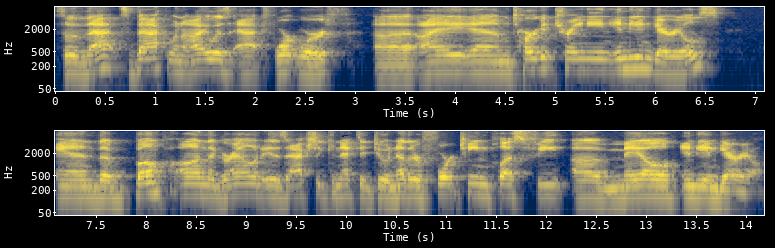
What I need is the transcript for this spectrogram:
So that's back when I was at Fort Worth. Uh, I am target training Indian Gharials, and the bump on the ground is actually connected to another 14 plus feet of male Indian Gharial.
